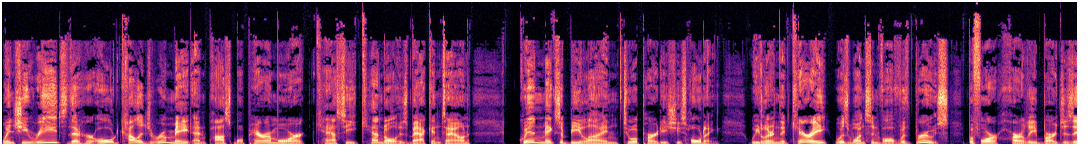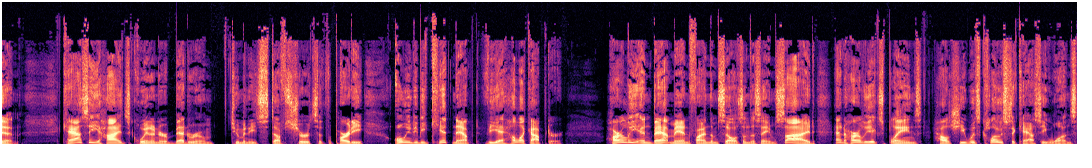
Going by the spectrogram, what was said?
When she reads that her old college roommate and possible paramour, Cassie Kendall, is back in town, Quinn makes a beeline to a party she's holding. We learn that Carrie was once involved with Bruce before Harley barges in. Cassie hides Quinn in her bedroom, too many stuffed shirts at the party, only to be kidnapped via helicopter. Harley and Batman find themselves on the same side, and Harley explains how she was close to Cassie once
